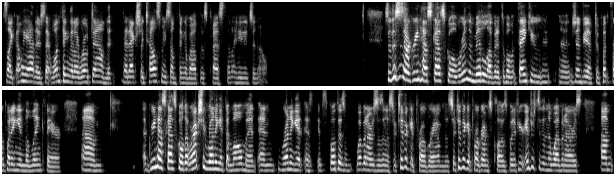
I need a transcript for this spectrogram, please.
it's like, oh yeah, there's that one thing that I wrote down that that actually tells me something about this pest that I needed to know. So this is our greenhouse scout school. We're in the middle of it at the moment. Thank you, uh, Genevieve, to put for putting in the link there. Um, a greenhouse scout school that we're actually running at the moment and running it as it's both as webinars as in a certificate program. The certificate program is closed, but if you're interested in the webinars, um,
